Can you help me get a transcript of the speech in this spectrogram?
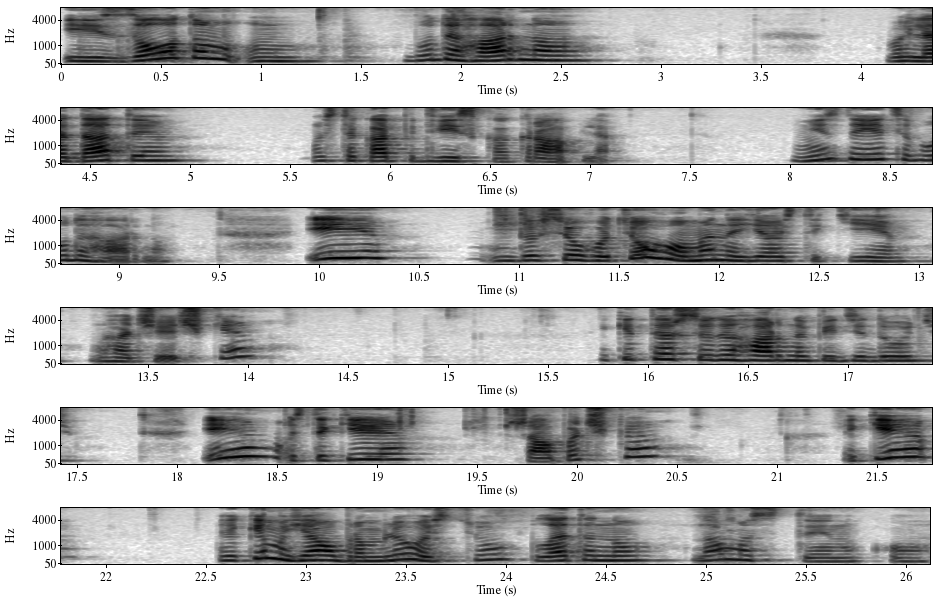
і з золотом буде гарно виглядати ось така підвіска крапля. Мені здається, буде гарно. І до всього цього у мене є ось такі гачечки, які теж сюди гарно підійдуть. І ось такі шапочки, які, якими я обрамлю ось цю плетену намистинку.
